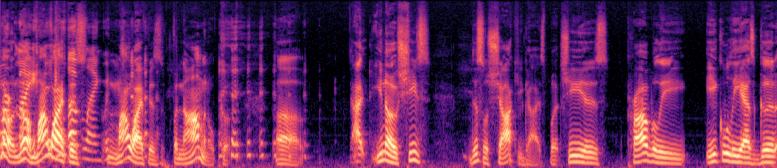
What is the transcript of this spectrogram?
No, no, my wife is language. my wife is a phenomenal cook. Uh, I, you know, she's. This will shock you guys, but she is probably equally as good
